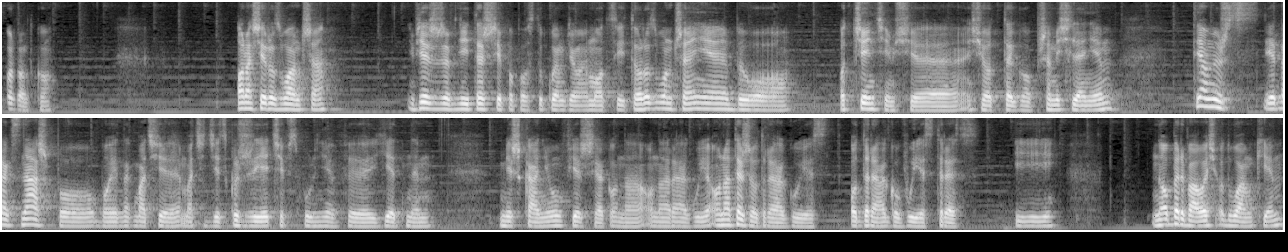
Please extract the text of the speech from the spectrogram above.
W porządku. Ona się rozłącza. Wiesz, że w niej też się po prostu kłębią emocje. I to rozłączenie było odcięciem się, się od tego przemyśleniem. Ty ją już z- jednak znasz, bo, bo jednak macie, macie dziecko, żyjecie wspólnie w jednym mieszkaniu. Wiesz, jak ona, ona reaguje. Ona też odreaguje, odreagowuje stres. I no, oberwałeś odłamkiem.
